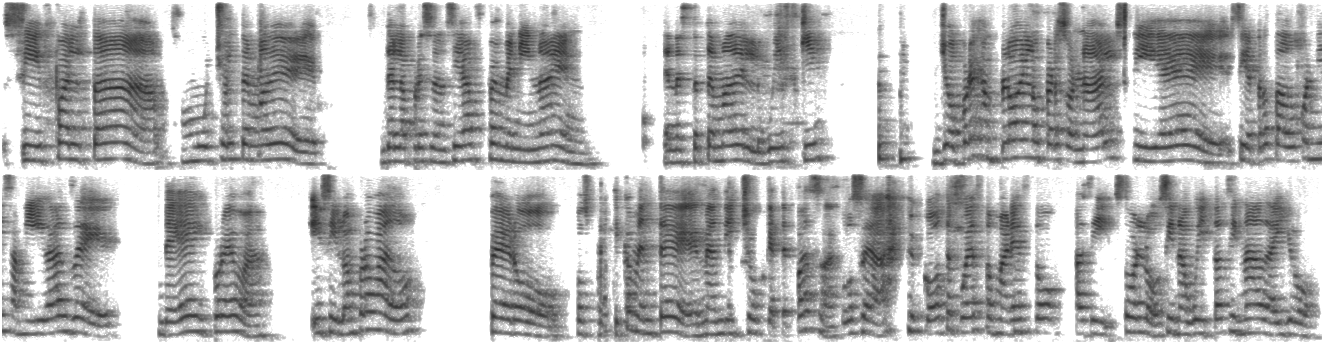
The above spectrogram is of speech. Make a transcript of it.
sí falta mucho el tema de, de la presencia femenina en, en este tema del whisky yo, por ejemplo, en lo personal, sí he, sí he tratado con mis amigas de, de prueba, y sí lo han probado, pero pues prácticamente me han dicho, ¿qué te pasa? O sea, ¿cómo te puedes tomar esto así solo, sin agüita, sin nada? Y yo,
